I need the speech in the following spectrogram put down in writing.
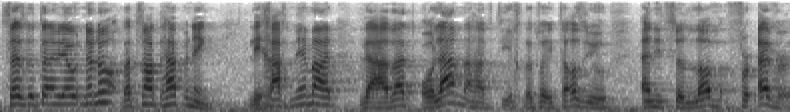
Says the Tanakh, no, no, that's not happening. That's what it tells you, and it's a love forever,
